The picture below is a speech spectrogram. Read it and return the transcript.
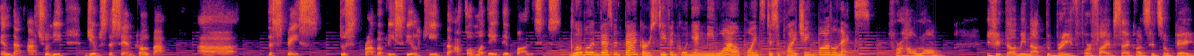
And that actually gives the central bank uh, the space to probably still keep the accommodative policies. Global investment banker Stephen CuUnjieng, meanwhile, points to supply chain bottlenecks. For how long? If you tell me not to breathe for five seconds, it's okay.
